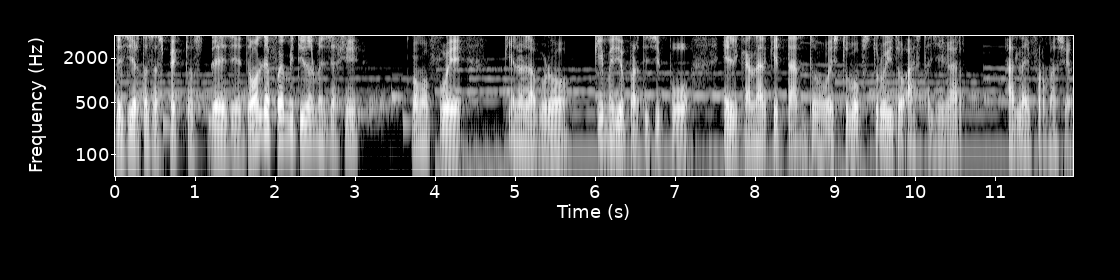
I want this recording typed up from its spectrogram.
de ciertos aspectos, desde dónde fue emitido el mensaje, cómo fue, quién lo elaboró, qué medio participó, el canal que tanto estuvo obstruido hasta llegar a la información.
